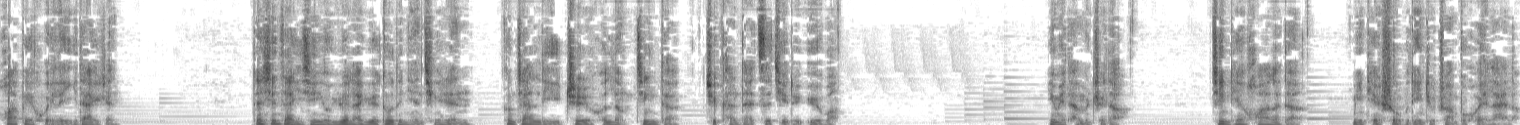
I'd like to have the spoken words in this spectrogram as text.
花呗毁了一代人，但现在已经有越来越多的年轻人更加理智和冷静地去看待自己的欲望，因为他们知道，今天花了的，明天说不定就赚不回来了。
